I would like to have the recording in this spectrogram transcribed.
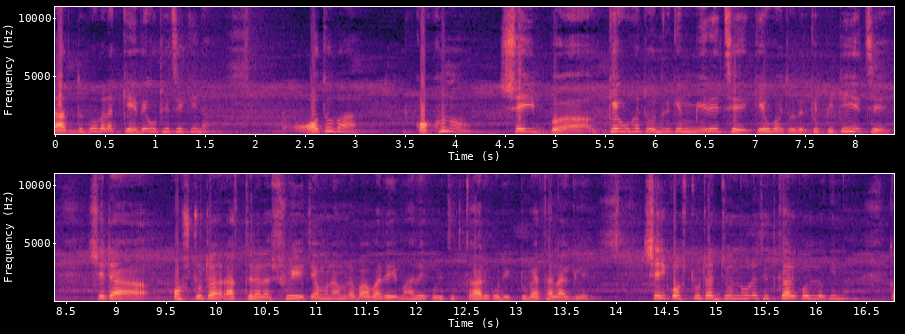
রাত দুপুরবেলা কেঁদে উঠেছে কি না অথবা কখনো সেই কেউ হয়তো ওদেরকে মেরেছে, কেউ হয়তো ওদেরকে পিটিয়েছে, সেটা কষ্টটা রাত্রেবেলা শুয়ে, যেমন আমরা বাবারে মারে করে চিৎকার করে একটু ব্যথা লাগলে, সেই কষ্টটার জন্য ওরা চিৎকার করল কি না তো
